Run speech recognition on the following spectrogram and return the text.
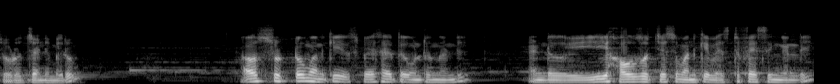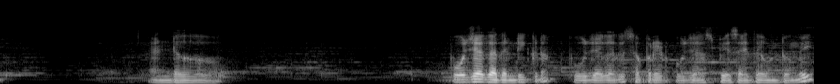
చూడొచ్చండి మీరు. హౌస్ చుట్టూ మనకి స్పేస్ అయితే ఉంటుందండి. అండ్ ఈ హౌస్ వచ్చేసి మనకి వెస్ట్ ఫేసింగ్ అండి. అండ్ పూజా గది అండి ఇక్కడ. పూజా గది సపరేట్ పూజా స్పేస్ అయితే ఉంటుంది.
